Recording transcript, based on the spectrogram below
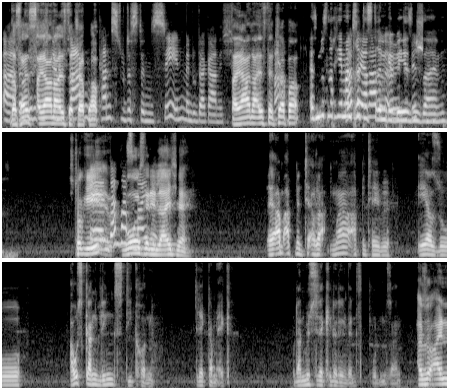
Ah, Das dann heißt, ich Sayana ist der fragen, Trapper. Wie kannst du das denn sehen, wenn du da gar nicht... Diana ist der Ah. Trapper. Es muss noch jemand Was, Drittes warte, drin gewesen sein. Stuggi, Äh, wo ist denn die. Leiche? Äh, am Admin, oder na, Admin Table. Eher so Ausgang links, Deacon. Direkt am Eck. Und dann müsste der Killer den Wend verschwunden sein. Also ein Ja,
